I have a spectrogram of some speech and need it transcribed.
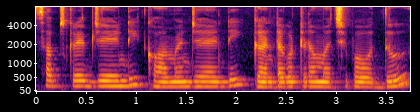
subscribe చేయండి కామెంట్ చేయండి. గంట కొట్టడం మర్చిపోవద్దు.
